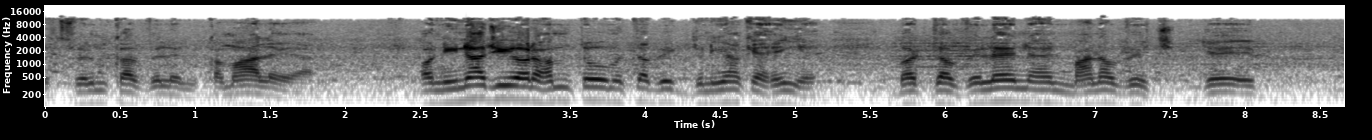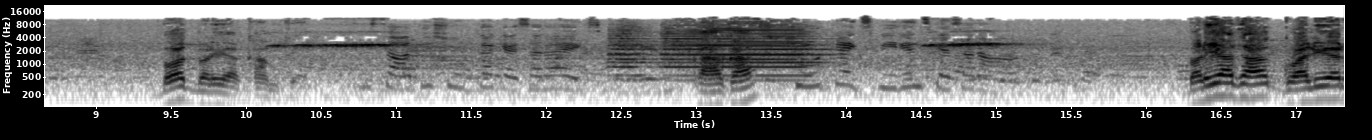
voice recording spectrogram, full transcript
इस फ़िल्म का विलन कमाल है यार। और नीना जी और हम तो मतलब एक दुनिया के हैं ही हैं। But the villain and Manav which ये बहुत बढ़िया काम किया। साथ ही शूट का कैसा रहा एक्सपीरियंस कहा का? शूट का एक्सपीरियंस कैसा रहा? बढ़िया था ग्वालियर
